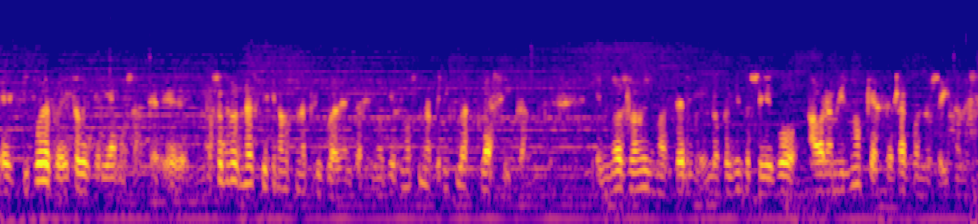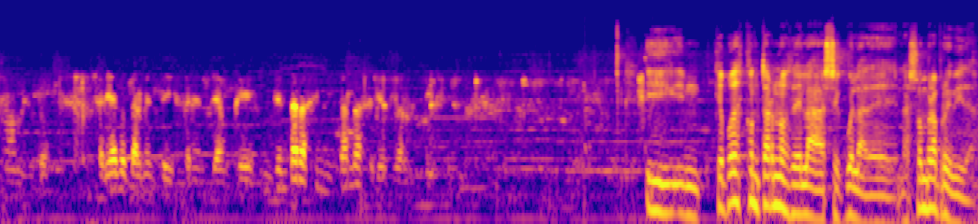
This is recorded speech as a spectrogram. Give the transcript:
el tipo de proyecto que queríamos hacer. Eh, nosotros no es que hiciéramos una película lenta, sino que hicimos una película clásica. Eh, no es lo mismo hacer lo que se llevó ahora mismo que hacerla cuando se hizo en ese momento. Sería totalmente diferente, aunque intentaras imitarla sería totalmente difícil. ¿Y qué puedes contarnos de la secuela de La Sombra Prohibida?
